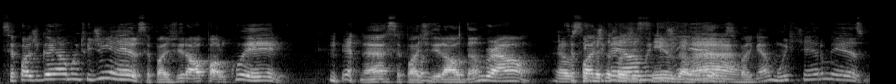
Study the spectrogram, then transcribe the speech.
você pode ganhar muito dinheiro, você pode virar o Paulo Coelho, né? Você pode virar o Dan Brown. É, você pode 50 ganhar muito cinza dinheiro, lá. você pode ganhar muito dinheiro mesmo.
